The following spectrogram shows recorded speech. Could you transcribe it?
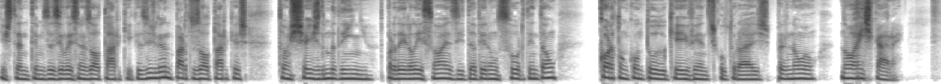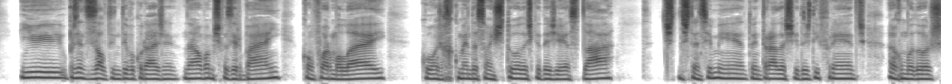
este ano temos as eleições autárquicas e grande parte dos autarcas estão cheios de medinho de perder eleições e de haver um surto. Então, cortam com tudo o que é eventos culturais para não, não arriscarem. E o Presidente Isaltino teve a coragem, não, vamos fazer bem, conforme a lei, com as recomendações todas que a DGS dá, distanciamento, entradas, saídas diferentes, arrumadores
